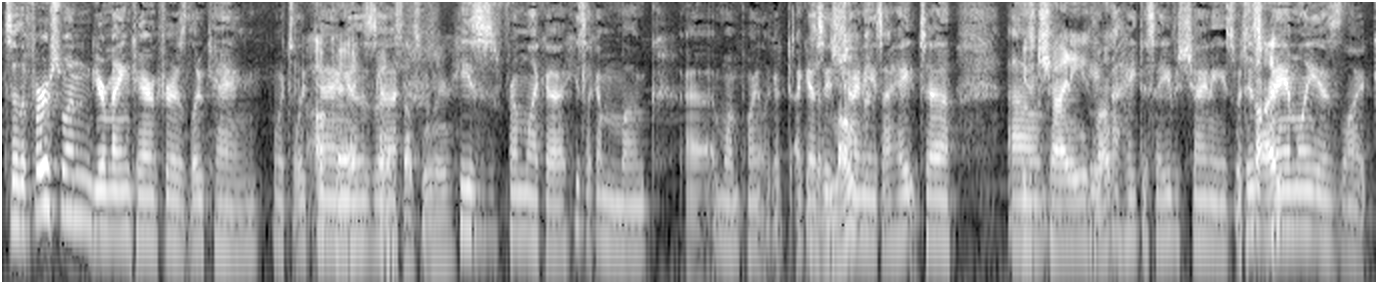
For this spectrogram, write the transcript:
so the first one, your main character is Liu Kang, which Liu Kang Okay, is. Uh, sounds familiar. he's from like a he's like a monk uh, at one point. Like a, I guess a he's? Chinese. I hate to. Um, He's a Chinese he- monk? I hate to say he was Chinese, but That's his fine. family is like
